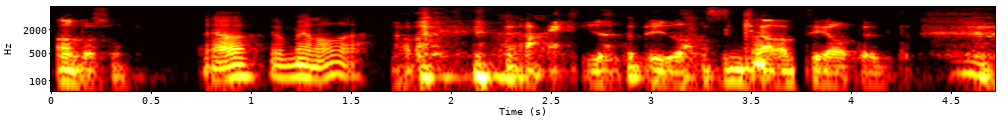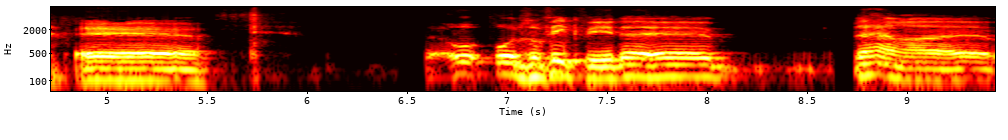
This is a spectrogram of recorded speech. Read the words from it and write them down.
Andersson. Ja, jag menar det. Nej, det gör han garanterat inte. Eh, och, och, så fick vi det, det här eh,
